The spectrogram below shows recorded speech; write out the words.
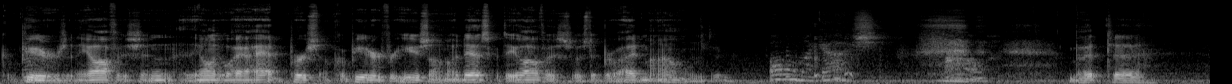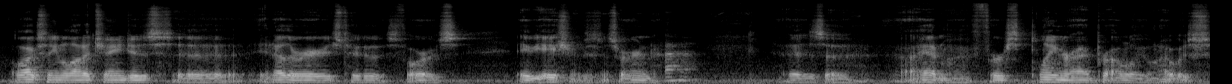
computers in the office, and the only way I had a personal computer for use on my desk at the office was to provide my own. Oh my gosh. Wow. But uh, well, I've seen a lot of changes uh, in other areas too, as far as aviation is concerned. Uh huh. As uh, I had my first plane ride probably when I was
